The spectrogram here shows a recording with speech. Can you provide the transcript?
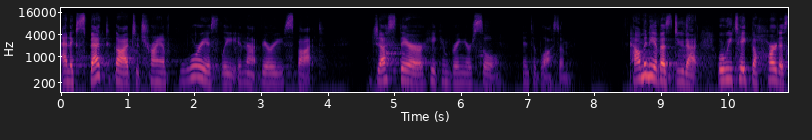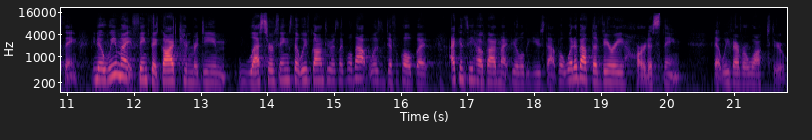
and expect God to triumph gloriously in that very spot. Just there, He can bring your soul into blossom. How many of us do that, where we take the hardest thing? You know, we might think that God can redeem lesser things that we've gone through. It's like, well, that was difficult, but I can see how God might be able to use that. But what about the very hardest thing that we've ever walked through?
